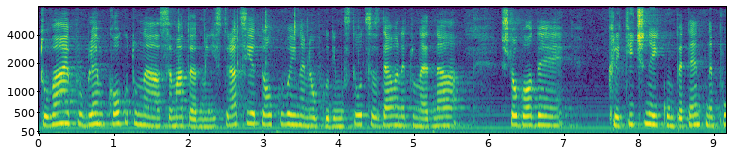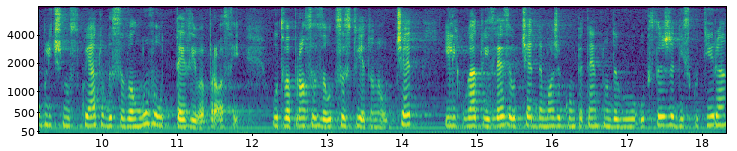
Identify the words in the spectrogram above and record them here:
това е проблем колкото на самата администрация, толкова и на необходимостта от създаването на една, що годе, критична и компетентна публичност, която да се вълнува от тези въпроси. От въпроса за отсъствието на отчет или когато излезе отчет да може компетентно да го обсъжда, дискутира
